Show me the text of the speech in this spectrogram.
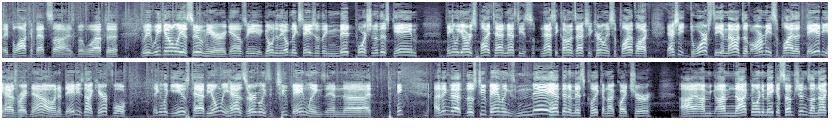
a, a block of that size, but we'll have to. We, we can only assume here. Again, as we go into the opening stage of the mid portion of this game, Thingy Army Supply Tab Nasty Nasty Clown is actually currently supply block. It actually dwarfs the amount of army supply that Deity has right now, and if Deity's not careful, taking a look at Units tab, he only has Zerglings and two Banelings, and uh, I think I think that those two Banelings may have been a misclick. I'm not quite sure. I, am I'm, I'm not going to make assumptions. I'm not.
